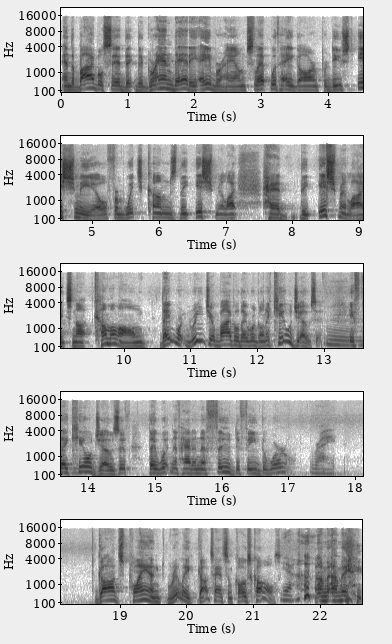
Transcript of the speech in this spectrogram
And the Bible said that the granddaddy Abraham slept with Hagar and produced Ishmael, from which comes the Ishmaelite. Had the Ishmaelites not come along, they were, read your Bible, they were going to kill Joseph. Mm. If they killed Joseph, they wouldn't have had enough food to feed the world. Right. God's plan, really, God's had some close calls. Yeah. I mean- I mean,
